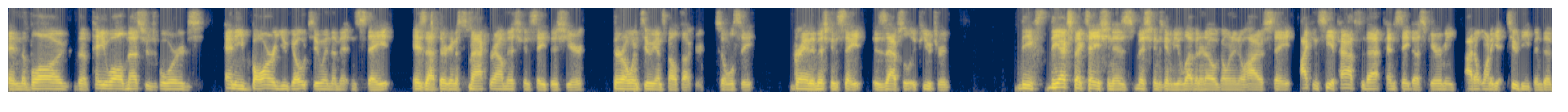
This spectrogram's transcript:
and the blog, the paywall message boards, any bar you go to in the Mitten State is that they're going to smack around Michigan State this year. They're 0 2 against Mel Tucker. So we'll see. Granted, Michigan State is absolutely putrid. The, the expectation is Michigan's going to be 11 and 0 going into Ohio State. I can see a path for that. Penn State does scare me. I don't want to get too deep into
